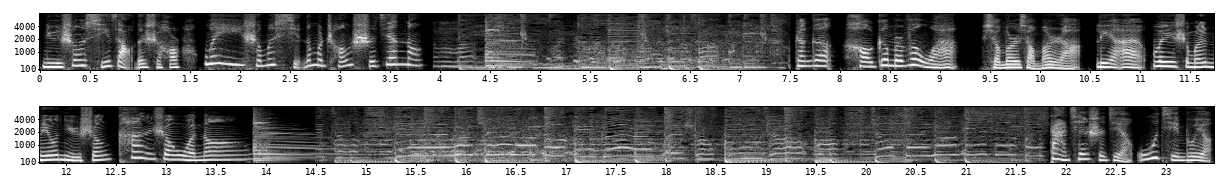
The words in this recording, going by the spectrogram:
女生洗澡的时候为什么洗那么长时间呢？刚刚好哥们问我啊，小妹儿小妹儿啊，恋爱为什么没有女生看上我呢？大千世界无奇不有，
